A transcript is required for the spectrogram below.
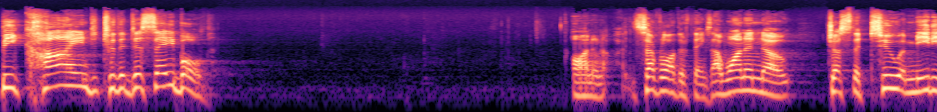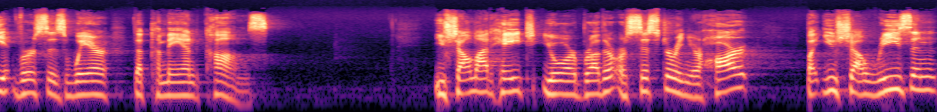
be kind to the disabled. On and several other things. I want to note just the two immediate verses where the command comes. You shall not hate your brother or sister in your heart, but you shall reason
